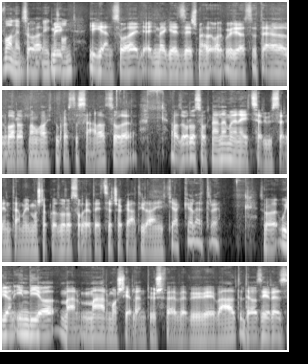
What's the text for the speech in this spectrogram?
Van ebből szóval még, még csont. Igen, szóval egy, egy megjegyzés, mert ugye ezt elvaratlan hagytuk azt a szállat, szóval az oroszoknál nem olyan egyszerű szerintem, hogy most akkor az oroszolajat egyszer csak átirányítják keletre. Szóval ugyan India már, már most jelentős felvevővé vált, de azért ez,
